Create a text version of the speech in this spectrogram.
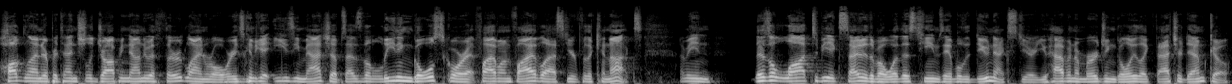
Hoglander potentially dropping down to a third line role where he's going to get easy matchups as the leading goal scorer at five on five last year for the Canucks. I mean, there's a lot to be excited about what this team's able to do next year. You have an emerging goalie like Thatcher Demko.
